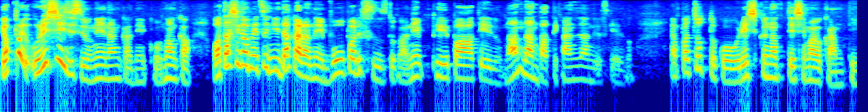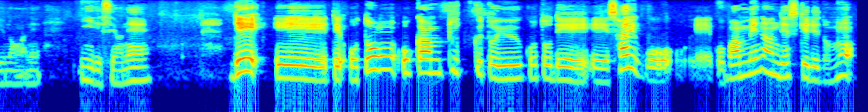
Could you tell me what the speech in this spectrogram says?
やっぱり嬉しいですよね。なんかね、こうなんか、私が別にだからね、ボーパルスとかね、ペーパー程度何なんだって感じなんですけれど、やっぱちょっとこう嬉しくなってしまう感っていうのがね、いいですよね。で、えー、で、おとんおかんピックということで、えー、最後、えー、5番目なんですけれども、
